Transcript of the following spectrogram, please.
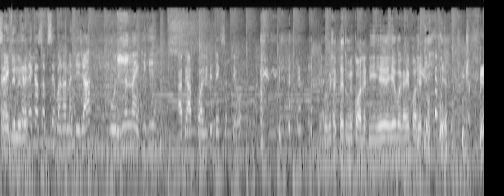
ट्रैकिंग करने का सबसे बड़ा नतीजा ओरिजिनल नाइकी की। अभी आप क्वालिटी देख सकते हो। बघू शकता तुम्ही क्वालिटी हे बघा हे quality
